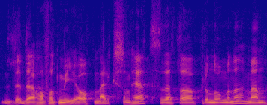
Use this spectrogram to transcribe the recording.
Det, det har fått mye oppmerksomhet, dette pronomenet. men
